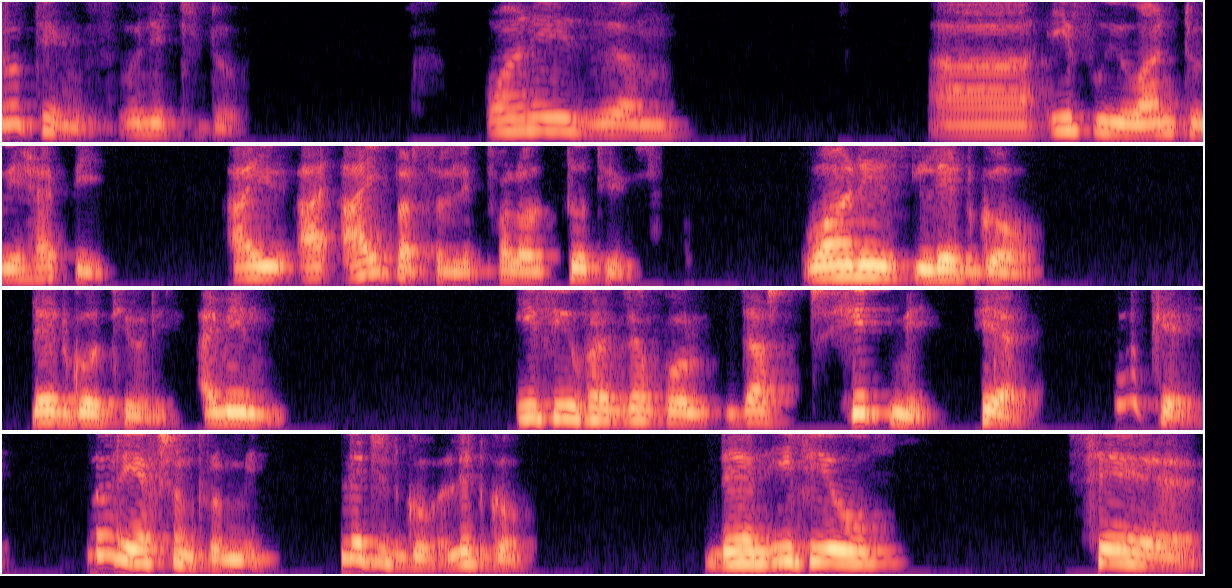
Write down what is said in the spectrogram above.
two things we need to do one is um, uh, if we want to be happy I, I i personally follow two things one is let go. Let go theory. I mean if you for example just hit me here okay no reaction from me. Let it go let go. Then if you say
